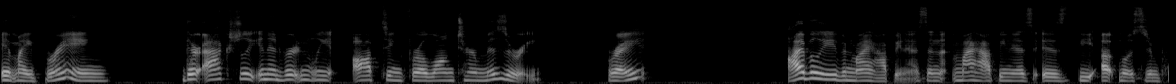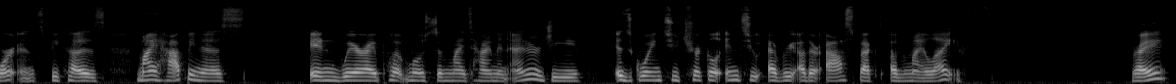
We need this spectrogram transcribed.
it might bring, they're actually inadvertently opting for a long term misery, right? I believe in my happiness, and my happiness is the utmost importance because my happiness in where I put most of my time and energy is going to trickle into every other aspect of my life. Right?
